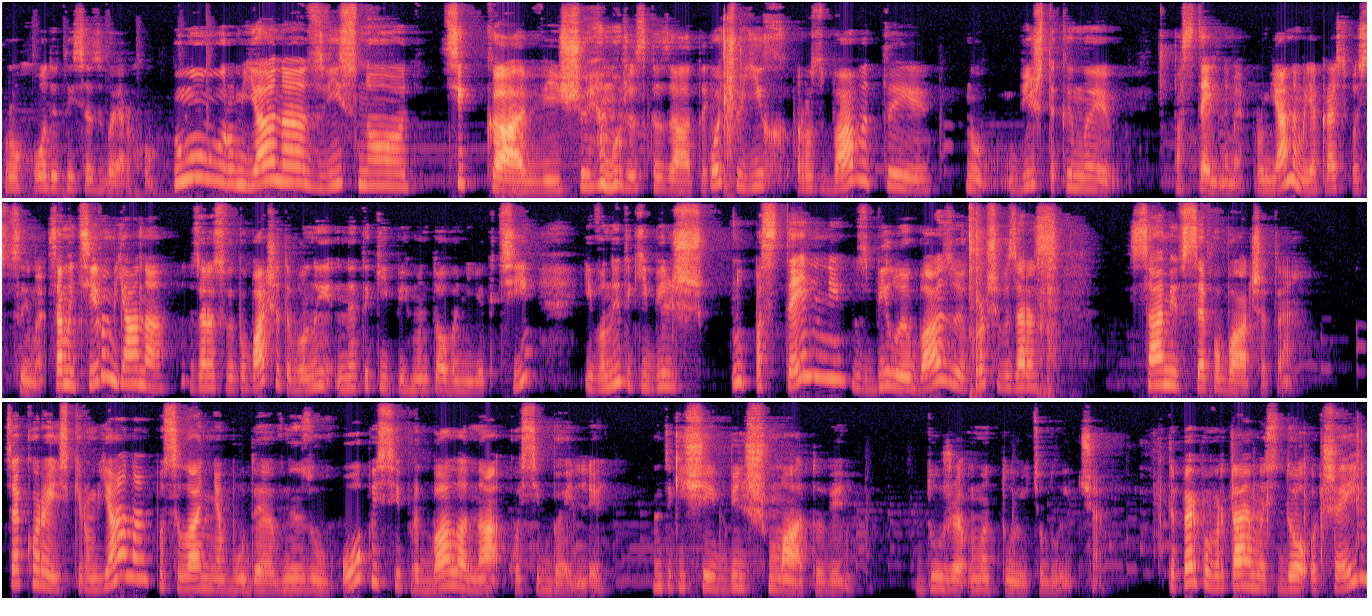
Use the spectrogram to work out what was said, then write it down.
проходитися зверху. Ну, рум'яна, звісно, цікаві, що я можу сказати. Хочу їх розбавити ну, більш такими пастельними рум'янами, якраз ось цими. Саме ці рум'яна, зараз ви побачите, вони не такі пігментовані, як ці, і вони такі більш ну, пастельні з білою базою. Коротше, ви зараз самі все побачите. Це корейські рум'яна. Посилання буде внизу в описі. Придбала на Косібеллі. Вони такі ще й більш матові, дуже матують обличчя. Тепер повертаємось до очей.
